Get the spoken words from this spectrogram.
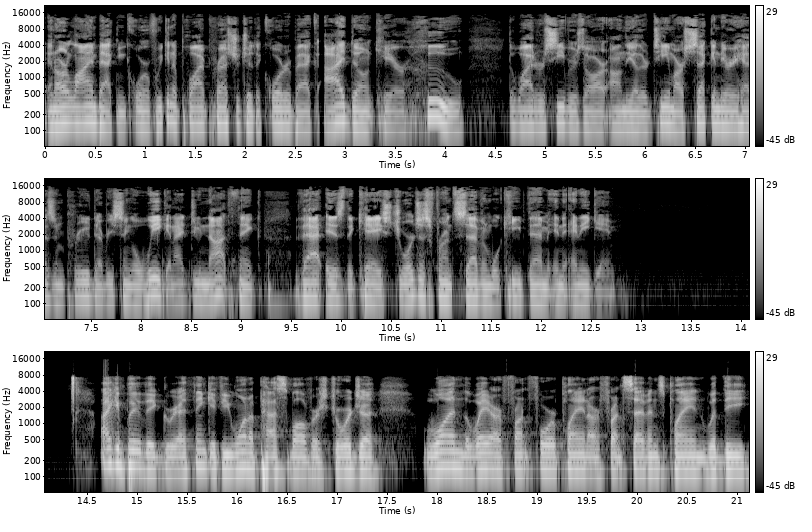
and our linebacking core, if we can apply pressure to the quarterback, I don't care who the wide receivers are on the other team. Our secondary has improved every single week, and I do not think that is the case. Georgia's front seven will keep them in any game. I completely agree. I think if you want to pass the ball versus Georgia, one, the way our front four playing, our front sevens playing, with the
